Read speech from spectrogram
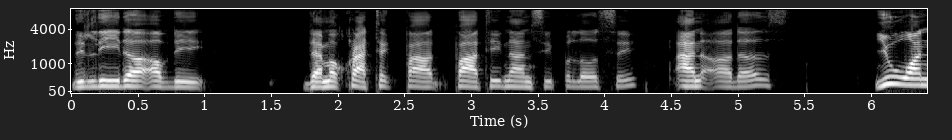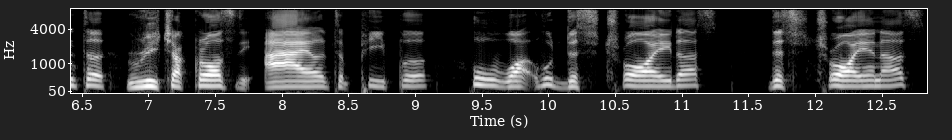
the leader of the Democratic Party, Nancy Pelosi, and others. You want to reach across the aisle to people who who destroyed us, destroying us,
